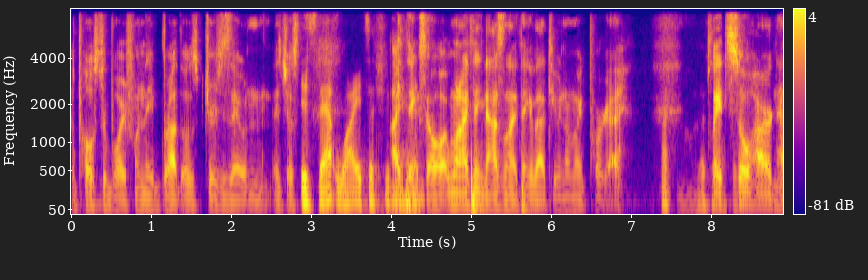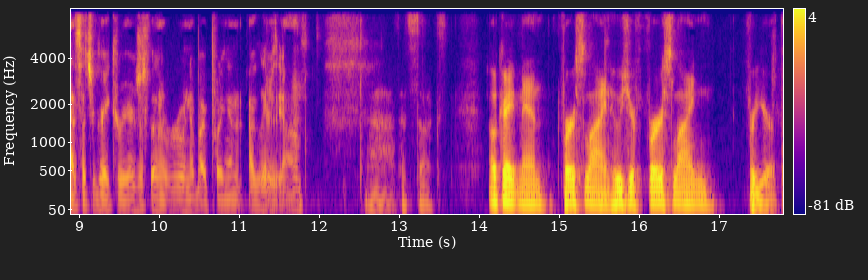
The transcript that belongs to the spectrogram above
the poster boy for when they brought those jerseys out, and it's just. Is that why it's etched? In my I head? think so. When I think Naslund, I think of that too, and I'm like, poor guy. I know, Played awful. so hard and had such a great career, just them to ruin it by putting an ugly jersey on him. Ah, that sucks. Okay, man. First line. Who's your first line for Europe?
